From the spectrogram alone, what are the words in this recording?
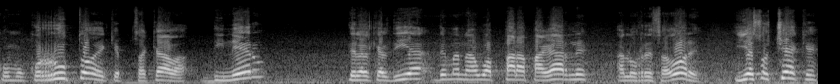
como corrupto de que sacaba dinero de la alcaldía de Managua para pagarle a los rezadores. Y esos cheques,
